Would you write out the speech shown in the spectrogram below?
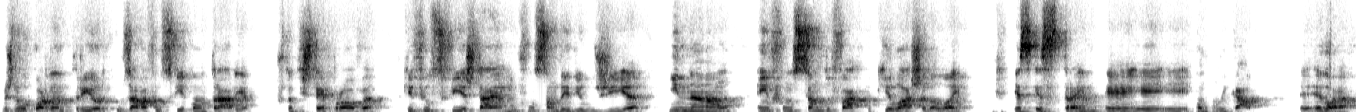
mas no acórdão anterior usava a filosofia contrária. Portanto, isto é prova que a filosofia está em função da ideologia e não em função do facto que ele acha da lei. Esse, esse treino é, é, é complicado. Agora,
